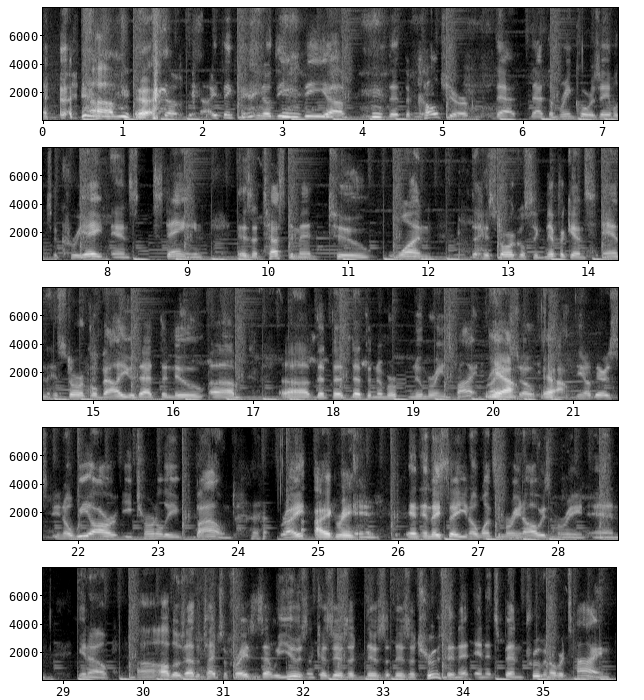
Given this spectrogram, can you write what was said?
um. So I think you know the the, uh, the the culture that that the Marine Corps was able to create and sustain is a testament to one the historical significance and the historical value that the new um, uh, that the that the new, new Marines find. Right? Yeah. So yeah, you know, there's you know, we are eternally bound, right? I agree. And and and they say you know, once a Marine, always a Marine, and you know, uh, all those other types of phrases that we use, and because there's a there's a, there's a truth in it, and it's been proven over time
